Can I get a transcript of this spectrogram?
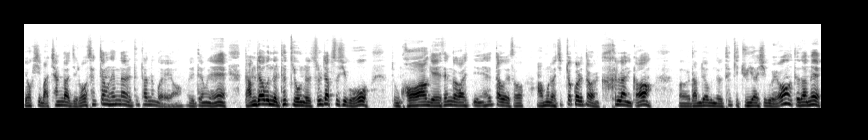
역시 마찬가지로 색정색난을 뜻하는 거예요. 그렇기 때문에 남자분들 특히 오늘 술 잡수시고 좀 거하게 생각했다고 해서 아무나 찝쩍거렸다가 큰일 나니까 어, 남자분들 특히 주의하시고요. 그 다음에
